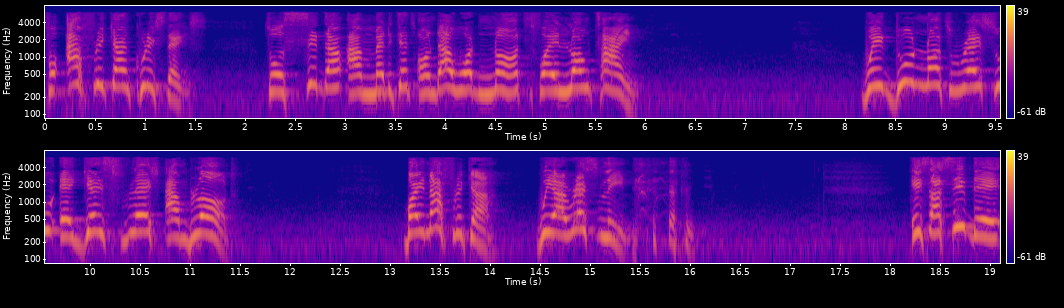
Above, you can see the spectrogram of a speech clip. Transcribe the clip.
for African Christians to sit down and meditate on that word not for a long time. We do not wrestle against flesh and blood. But in Africa, we are wrestling. it's as if they,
